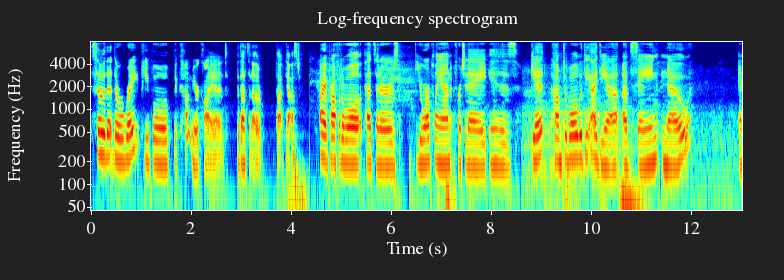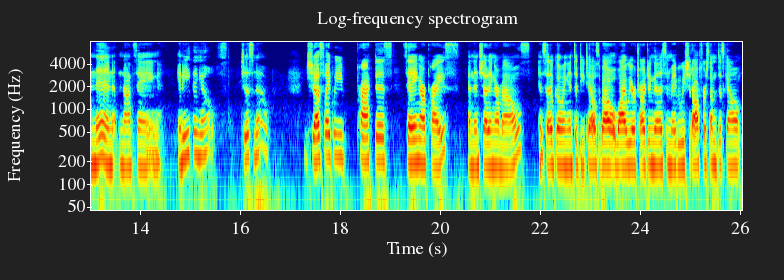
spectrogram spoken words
so that the right people become your client. But that's another podcast. All right, profitable pet sitters, your plan for today is get comfortable with the idea of saying no and then not saying anything else. Just no. Just like we practice saying our price and then shutting our mouths instead of going into details about why we are charging this and maybe we should offer some discount.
